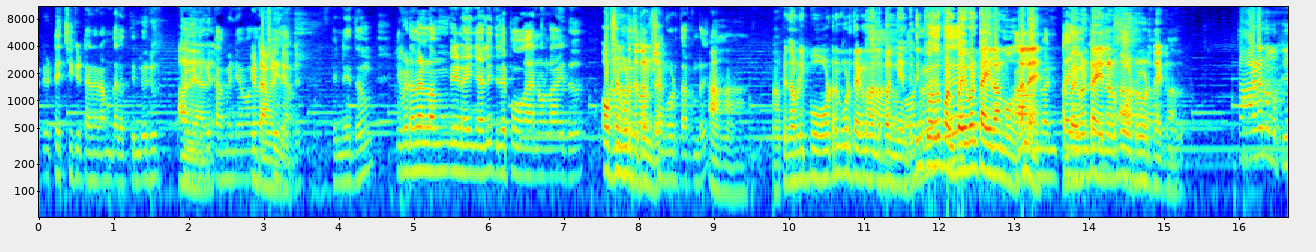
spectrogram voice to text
ഒരു ടച്ച് കിട്ടാൻ ഒരു അമ്പലത്തിന്റെ ഒരു കിട്ടാൻ വേണ്ടി. പിന്നെ ഇതും ഇവിടെ വെള്ളം വീണ് കഴിഞ്ഞാൽ ഇതിലെ പോകാനുള്ള ഇത് ഓപ്ഷൻ കൊടുത്തിട്ടുണ്ട്. ഓപ്ഷൻ കൊടുത്തിട്ടുണ്ട്. പിന്നെ നമ്മൾ ഈ ബോർഡർ കൊടുത്തേക്കുന്നത് നല്ല ഭംഗിയുണ്ട് border എനിക്ക് തോന്നുന്നു വൺ ബൈ വൺ ടൈലാണ് തോന്നുന്നത് അല്ലേ ആ, one വൺ ബൈ വൺ ടൈലാണ് ബോർഡർ കൊടുത്തേക്കുന്നത് താഴെ നമുക്ക്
